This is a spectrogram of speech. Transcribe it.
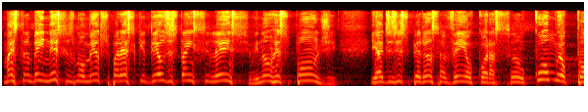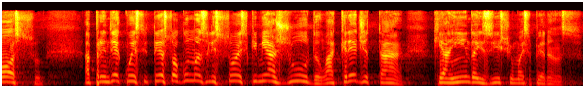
Mas também nesses momentos parece que Deus está em silêncio e não responde, e a desesperança vem ao coração. Como eu posso? aprender com esse texto algumas lições que me ajudam a acreditar que ainda existe uma esperança.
